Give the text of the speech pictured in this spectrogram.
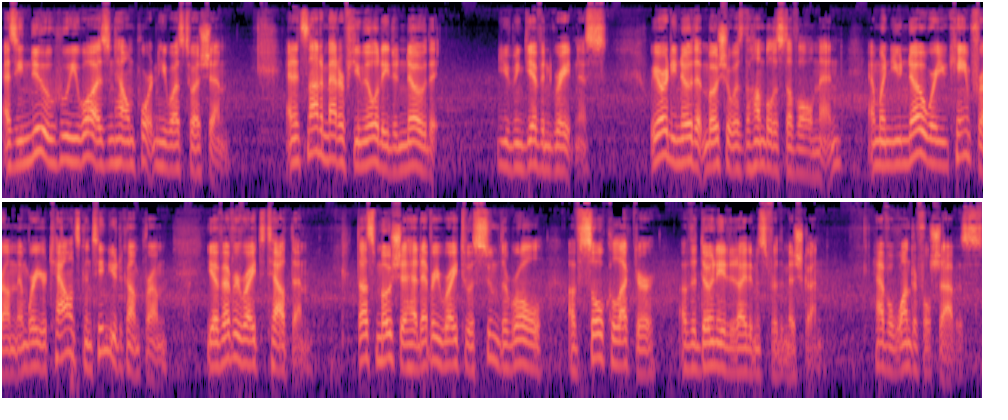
as he knew who he was and how important he was to Hashem. And it's not a matter of humility to know that you've been given greatness. We already know that Moshe was the humblest of all men, and when you know where you came from and where your talents continue to come from, you have every right to tout them. Thus, Moshe had every right to assume the role of sole collector of the donated items for the Mishkan. Have a wonderful Shabbos.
